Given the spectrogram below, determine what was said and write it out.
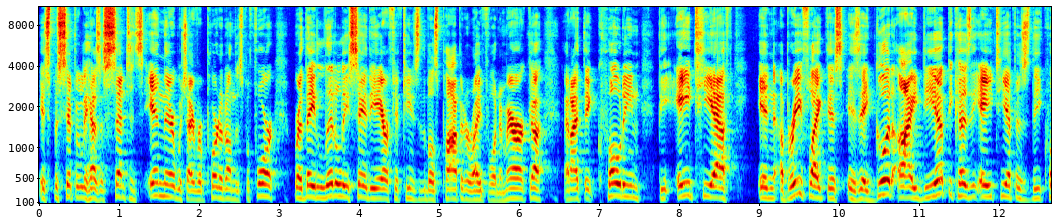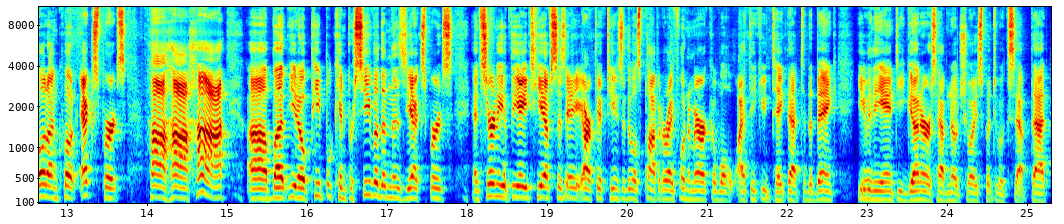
it specifically has a sentence in there, which I reported on this before, where they literally say the AR 15 is the most popular rifle in America. And I think quoting the ATF in a brief like this is a good idea because the ATF is the quote unquote experts ha ha ha. Uh, but you know, people can perceive of them as the experts, and certainly if the ATF says AR-15s are the most popular rifle in America, well, I think you can take that to the bank. Even the anti-gunners have no choice but to accept that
